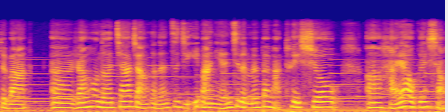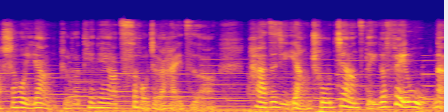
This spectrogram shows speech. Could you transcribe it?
对吧？嗯，然后呢，家长可能自己一把年纪了没办法退休，啊，还要跟小时候一样，比如说天天要伺候这个孩子啊，怕自己养出这样子的一个废物，那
